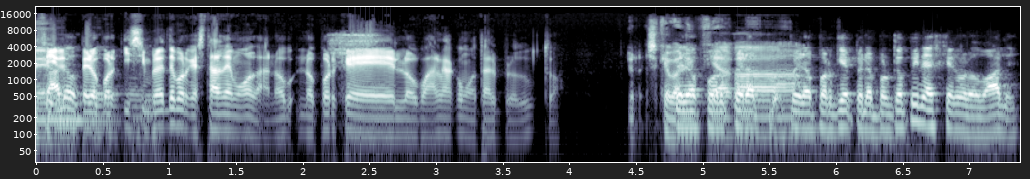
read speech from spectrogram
decir, claro. pero por- y simplemente porque está de moda, no, no porque lo valga como tal producto. Es que Pero por, pero, Valenciaga. pero, ¿por qué, pero ¿por qué opináis que no lo vale?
